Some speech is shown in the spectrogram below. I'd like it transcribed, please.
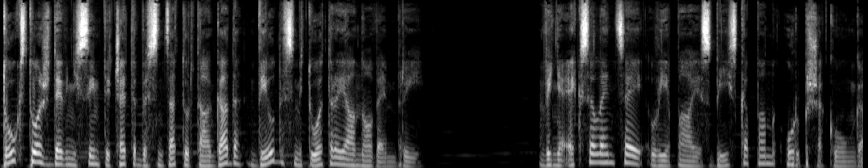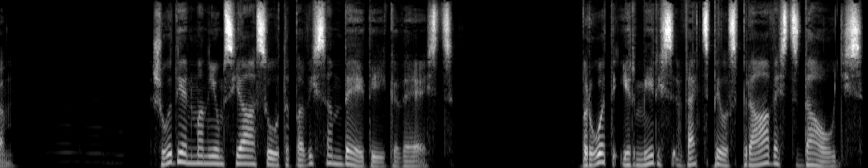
Tūkstoš 944. gada 22. novembrī viņa ekscelencei Liepājas bīskapam Urpšakungam. Šodien man jums jāsūta pavisam bēdīga vēsts. Proti ir miris vecpils prāvests Daudis.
